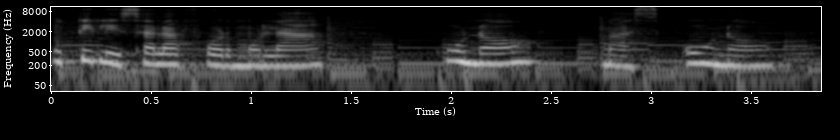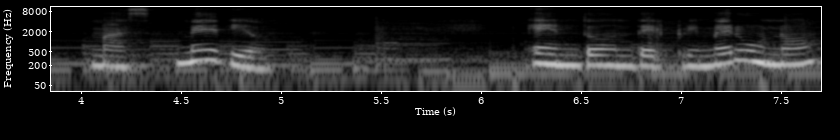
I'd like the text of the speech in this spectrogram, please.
utiliza la fórmula 1 más 1 más medio, en donde el primer 1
